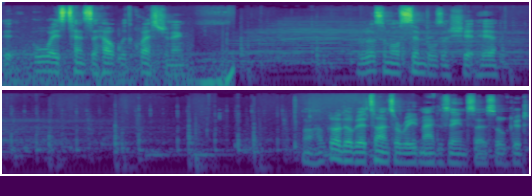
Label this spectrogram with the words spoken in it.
It always tends to help with questioning. We've got some more symbols and shit here. Well, I've got a little bit of time to read magazines, so it's all good.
